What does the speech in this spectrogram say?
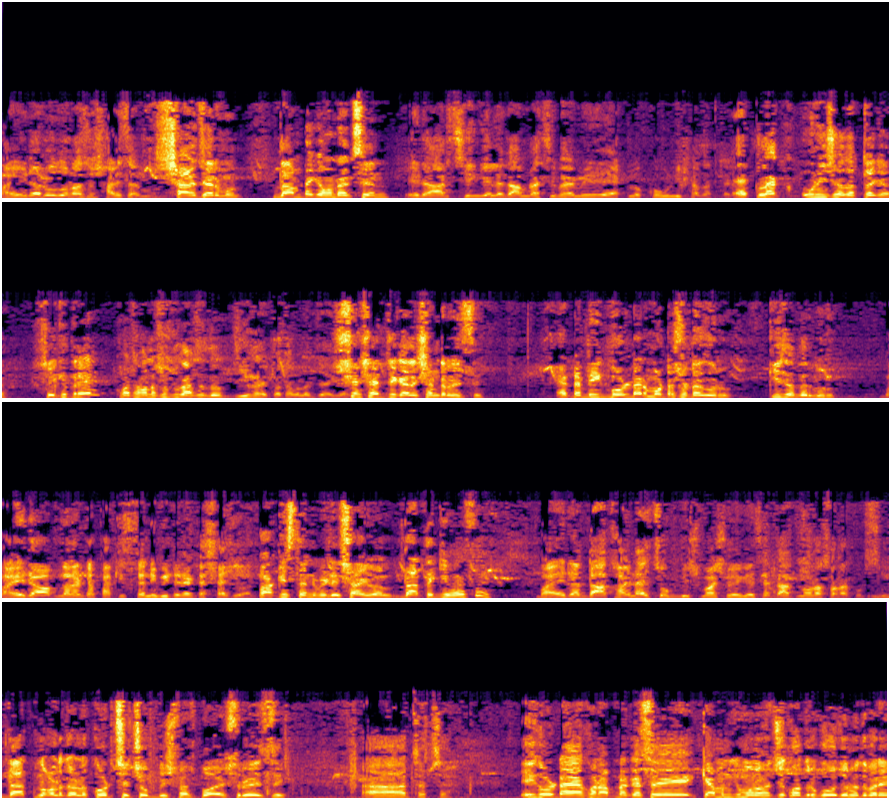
ভাই এটার ওজন আছে সাড়ে চার মন। সাড়ে চার মন। দামটা কেমন রাখছেন? এটা আর সিঙ্গেলে দাম রাখছি ভাই আমি এক লক্ষ উনিশ হাজার টাকা। এক লাখ উনিশ হাজার টাকা। সেক্ষেত্রে কথা বলার সুযোগ আছে তো? জি ভাই কথা বলার জায়গা শেষের যে কালেকশনটা রয়েছে একটা বিগ বোল্ডার মোটা সোটা গরু। কি জাতের গরু? ভাই এটা আপনার একটা পাকিস্তানি বিটের একটা শাহিওয়াল পাকিস্তানি বিটের শাহিওয়াল দাঁতে কি হয়েছে? ভাই এটার দাঁত হয় নাই চব্বিশ মাস হয়ে গেছে দাঁত নড়াচড়া করছে। দাঁত নড়াচড়া করছে চব্বিশ মাস বয়স রয়েছে। আচ্ছা আচ্ছা। এই গরুটা এখন আপনার কাছে কেমন কি মনে হচ্ছে? কতটুকু ওজন হতে পারে?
